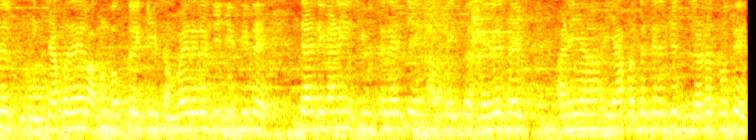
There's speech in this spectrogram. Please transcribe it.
ज्या पद्धतीने आपण बघतोय की संभाजीनगरची जी सीट आहे त्या ठिकाणी शिवसेनेचे आपले खैरे साहेब आणि या पद्धतीने जे लढत होते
